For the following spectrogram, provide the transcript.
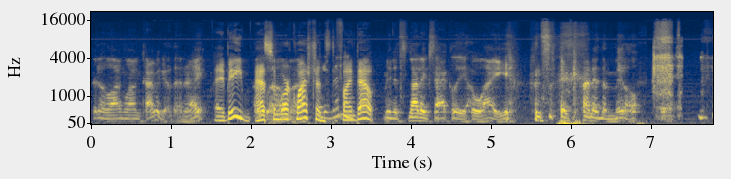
been a long, long time ago then, right? Maybe ask some more Oklahoma. questions to find out. I mean, it's not exactly Hawaii. it's like kind of in the middle.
